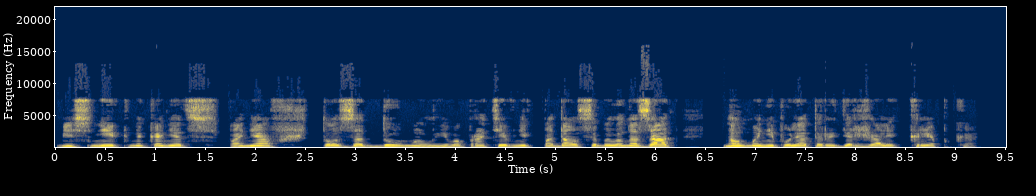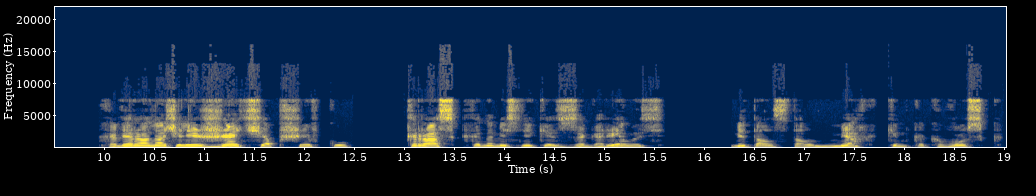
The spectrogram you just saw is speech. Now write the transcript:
Мясник, наконец, поняв, что задумал его противник, подался было назад, но манипуляторы держали крепко. Хавера начали сжечь обшивку, краска на мяснике загорелась, металл стал мягким, как воск,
